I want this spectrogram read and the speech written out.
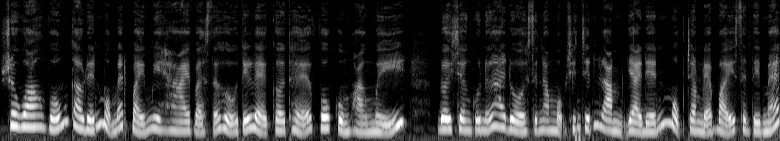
Sewon vốn cao đến 1m72 và sở hữu tỷ lệ cơ thể vô cùng hoàn mỹ. Đôi chân của nữ idol sinh năm 1995 dài đến 107cm,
